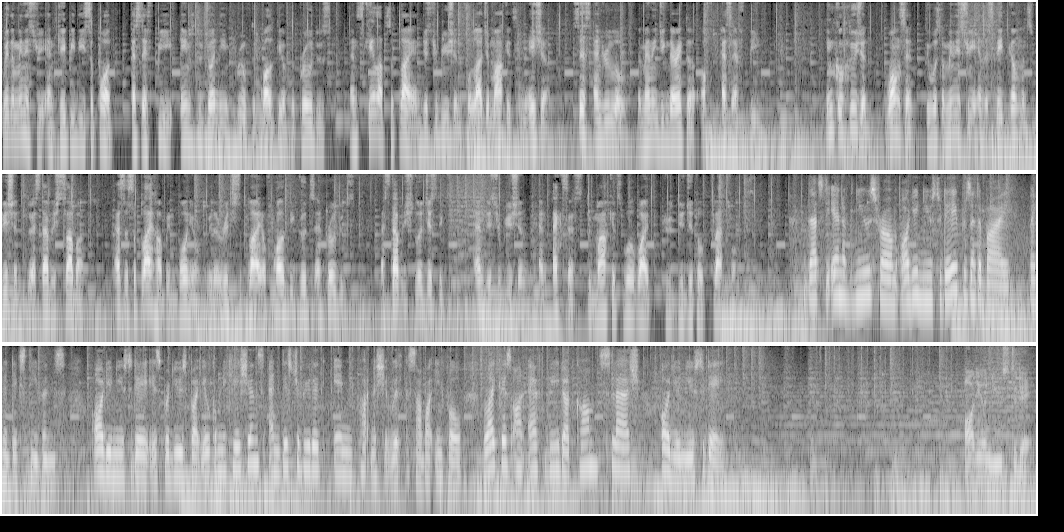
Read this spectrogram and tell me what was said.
With the ministry and KPD support, SFP aims to jointly improve the quality of the produce and scale up supply and distribution for larger markets in Asia says Andrew Lowe, the managing director of SFP. In conclusion, Wong said it was the ministry and the state government's vision to establish Sabah as a supply hub in Borneo with a rich supply of quality goods and produce, establish logistics and distribution, and access to markets worldwide through digital platforms. That's the end of the news from Audio News Today, presented by Benedict Stevens. Audio News Today is produced by Ill Communications and distributed in partnership with Sabah Info. Like us on fb.com slash audio news today. Audio News Today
